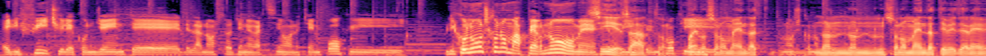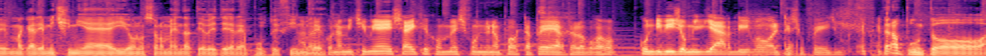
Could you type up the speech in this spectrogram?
è difficile con gente della nostra generazione. Cioè, in pochi li conoscono ma per nome. Sì, esatto. Poi non sono mai andati non, non, non, sono mai andati a vedere magari Amici miei o non sono mai andati a vedere appunto i film. Vabbè, con Amici miei sai che con me sfondi una porta aperta, l'avrò condiviso miliardi di volte eh. su Facebook. Però appunto,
